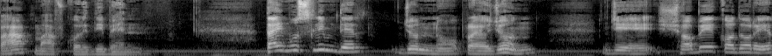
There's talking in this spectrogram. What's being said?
পাপ মাফ করে দিবেন। তাই মুসলিমদের জন্য প্রয়োজন যে সবে কদরের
